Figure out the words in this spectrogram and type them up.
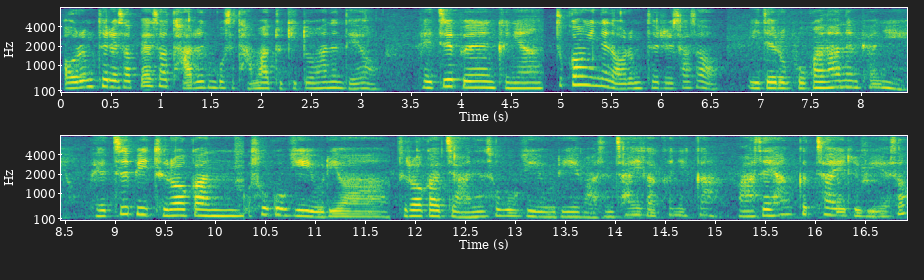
얼음틀에서 빼서 다른 곳에 담아두기도 하는데요. 배즙은 그냥 뚜껑 있는 얼음틀을 사서 이대로 보관하는 편이에요. 배즙이 들어간 소고기 요리와 들어가지 않은 소고기 요리의 맛은 차이가 크니까 맛의 한 끗 차이를 위해서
